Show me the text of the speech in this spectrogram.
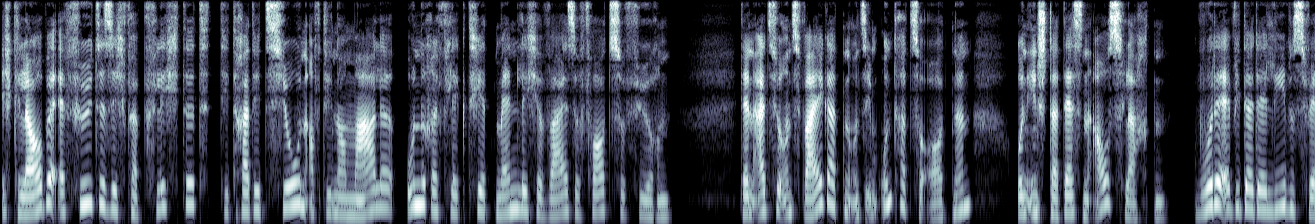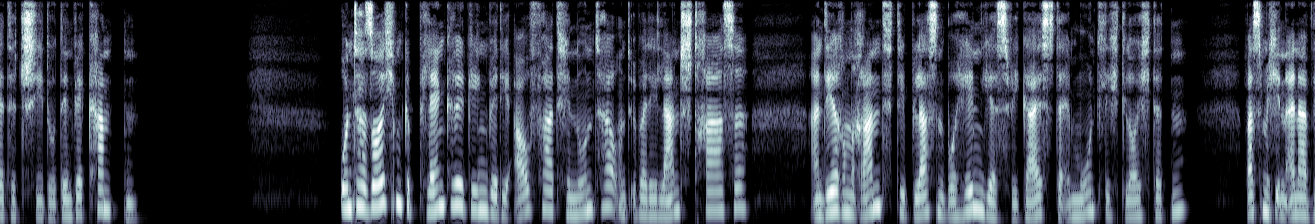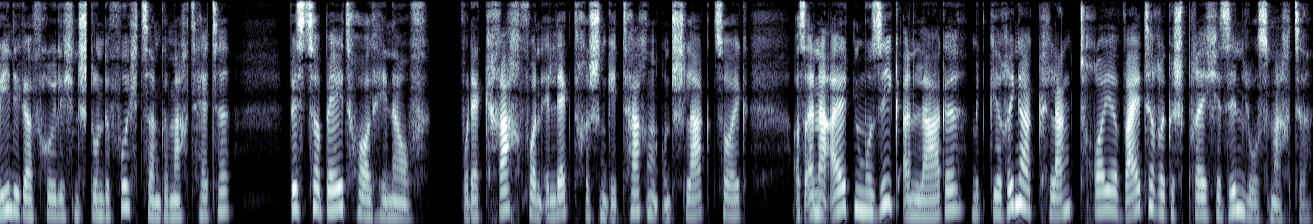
Ich glaube, er fühlte sich verpflichtet, die Tradition auf die normale, unreflektiert männliche Weise fortzuführen. Denn als wir uns weigerten, uns ihm unterzuordnen und ihn stattdessen auslachten, wurde er wieder der liebenswerte Chido, den wir kannten. Unter solchem Geplänkel gingen wir die Auffahrt hinunter und über die Landstraße, an deren Rand die blassen Bohemias wie Geister im Mondlicht leuchteten, was mich in einer weniger fröhlichen Stunde furchtsam gemacht hätte, bis zur Bait Hall hinauf, wo der Krach von elektrischen Gitarren und Schlagzeug aus einer alten Musikanlage mit geringer Klangtreue weitere Gespräche sinnlos machte.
